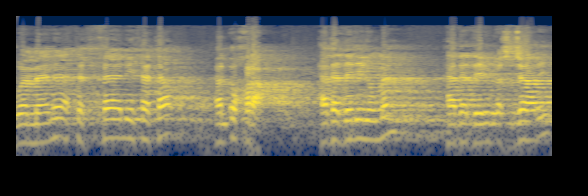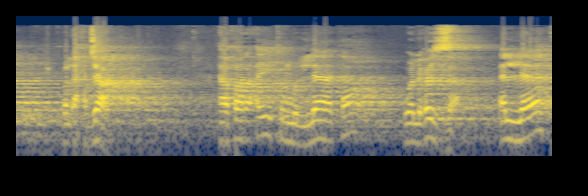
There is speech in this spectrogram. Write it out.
ومناة الثالثة الأخرى هذا دليل من؟ هذا دليل الأشجار والأحجار أفرأيتم اللات والعزى اللات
